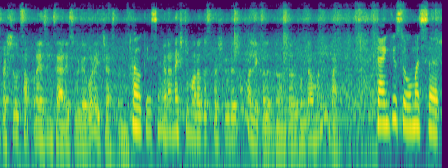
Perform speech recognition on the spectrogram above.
స్పెషల్ సర్ప్రైజింగ్ శారీస్ వీడియో కూడా ఇచ్చేస్తాను. నెక్స్ట్ మరొక స్పెషల్ వీడియో మళ్ళీ కలుద్దాం. అంతవరకు bye thank you so much sir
